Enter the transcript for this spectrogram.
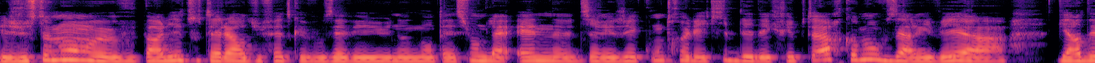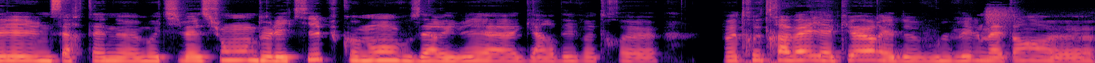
Et justement, euh, vous parliez tout à l'heure du fait que vous avez eu une augmentation de la haine dirigée contre l'équipe des décrypteurs. Comment vous arrivez à garder une certaine motivation de l'équipe? Comment vous arrivez à garder votre votre travail à cœur et de vous lever le matin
